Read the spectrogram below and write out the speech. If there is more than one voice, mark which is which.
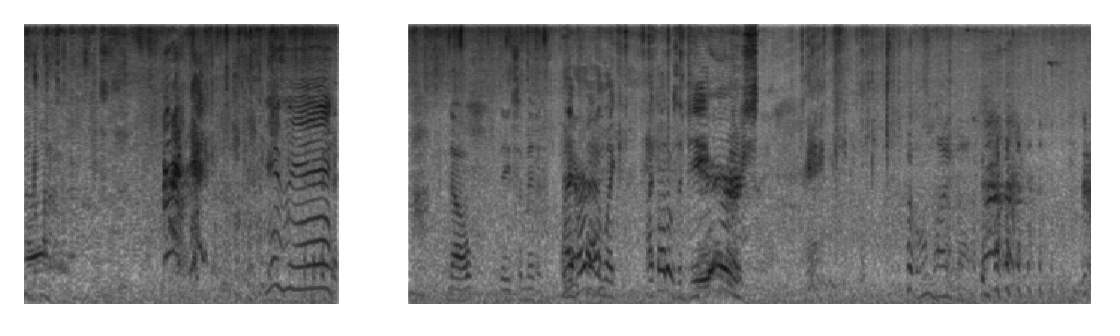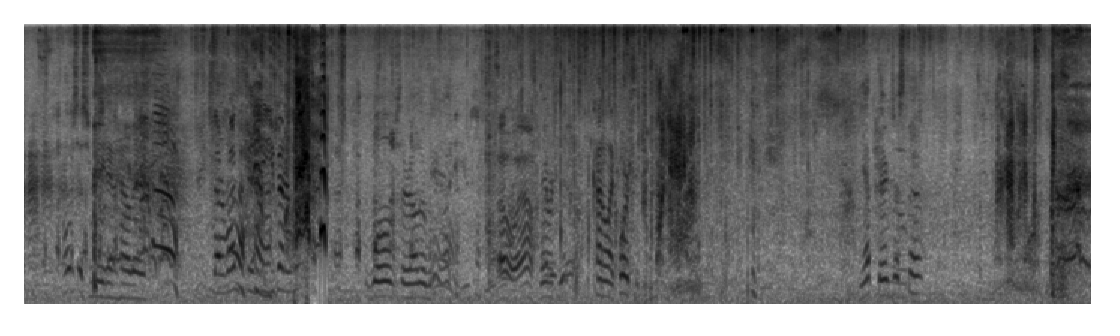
Speaker 1: Is it?
Speaker 2: No, they submitted.
Speaker 1: I heard it. I'm like, I thought it was a deer.
Speaker 3: Oh my god.
Speaker 1: I was just reading how they
Speaker 2: You better run, Cindy. You better run.
Speaker 1: wolves are other.
Speaker 2: Oh, wow.
Speaker 1: They were kind of like horses. yep, they're just a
